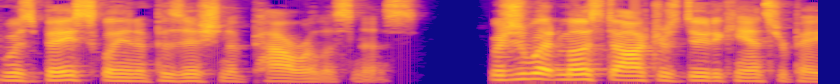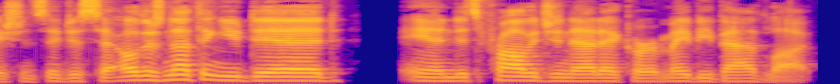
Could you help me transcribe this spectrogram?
was basically in a position of powerlessness, which is what most doctors do to cancer patients. They just say, oh, there's nothing you did, and it's probably genetic or it may be bad luck.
